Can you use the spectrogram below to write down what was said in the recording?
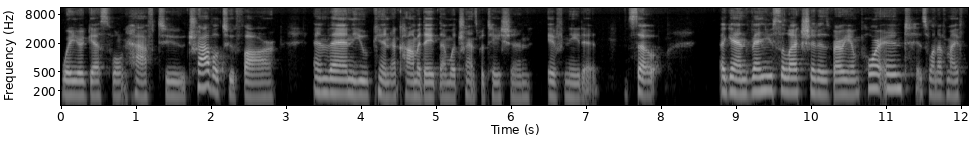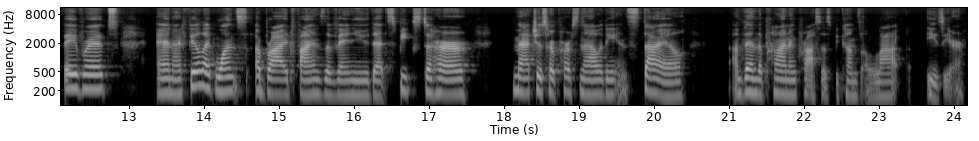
where your guests won't have to travel too far. And then you can accommodate them with transportation if needed. So, Again, venue selection is very important. It's one of my favorites. And I feel like once a bride finds a venue that speaks to her, matches her personality and style, um, then the planning process becomes a lot easier.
